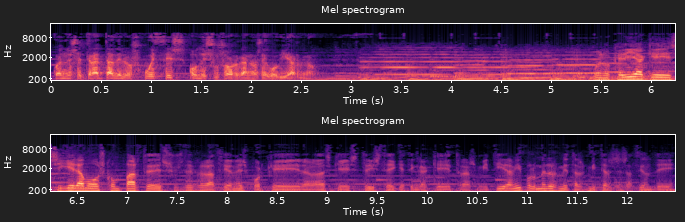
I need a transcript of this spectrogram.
cuando se trata de los jueces o de sus órganos de gobierno. Bueno, quería que siguiéramos con parte de sus declaraciones porque la verdad es que es triste que tenga que transmitir, a mí por lo menos me transmite la sensación de,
